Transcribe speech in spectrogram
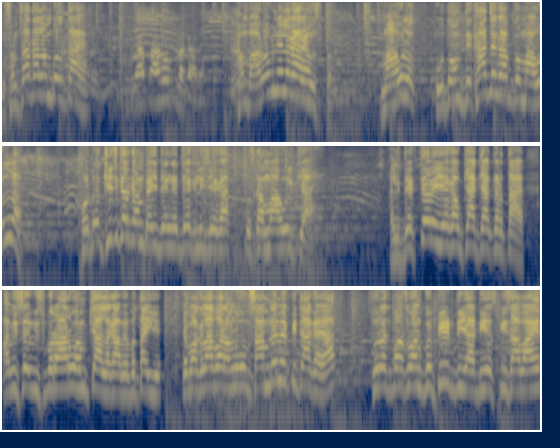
वो शमशाद आलम बोलता है। आप आरोप लगा रहे हैं। हम आरोप नहीं लगा रहे हैं उस पर। माहौल वो तो हम दिखा देंगे आपको माहौल ना। फ़ोटो खींच करके हम भेज देंगे देख लीजिएगा उसका माहौल क्या है। खाली देखते रहिएगा वो क्या क्या करता है। अब इसे इस पर आरोप हम क्या लगावे बताइए। जब अगला बार हम लोगों के सामने में पिटा गया सूरज पासवान को पीट दिया डीएसपी साहब आए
